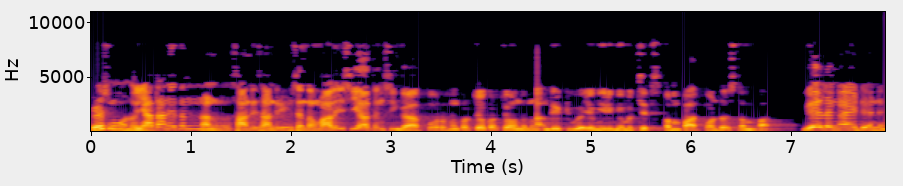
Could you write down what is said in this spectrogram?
Terus ngono, nyatane tenan. Santri-santri sing teng Malaysia, teng Singapura, sing kerja-kerja tenan ndek dhuwit yang ngirimi masjid setempat, pondok setempat. Ya eling ae dekne.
